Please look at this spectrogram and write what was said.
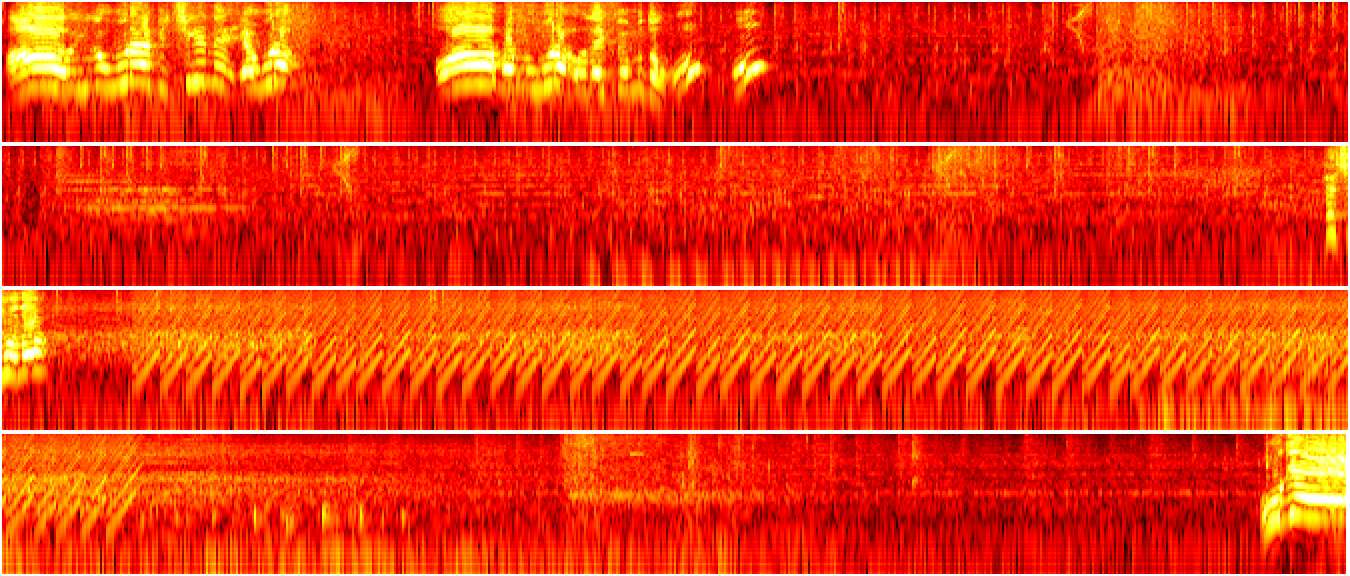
아 이거 우라 미치겠네 야 우라 어 방금 우라 어 나이스 한번 더 어? 어? 해쳐나? 오케이!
